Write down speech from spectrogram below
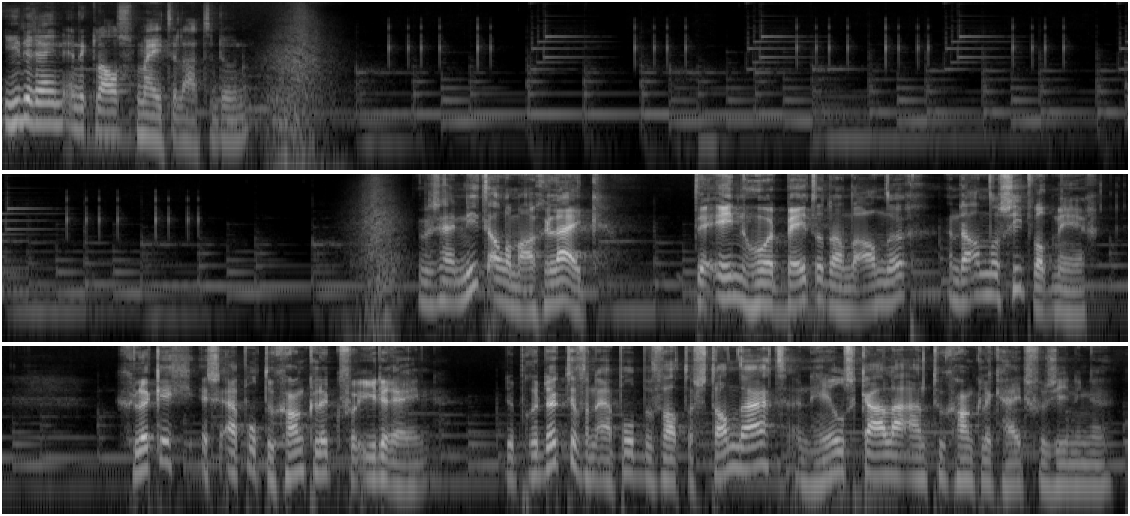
iedereen in de klas mee te laten doen. We zijn niet allemaal gelijk. De een hoort beter dan de ander en de ander ziet wat meer. Gelukkig is Apple toegankelijk voor iedereen. De producten van Apple bevatten standaard een heel scala aan toegankelijkheidsvoorzieningen,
